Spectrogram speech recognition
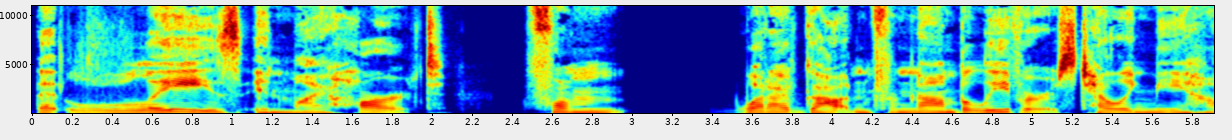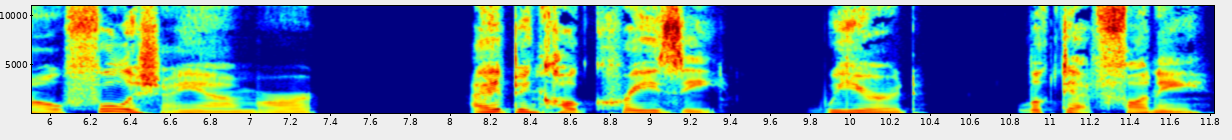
that lays in my heart from what I've gotten from non believers telling me how foolish I am, or I have been called crazy, weird, looked at funny.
